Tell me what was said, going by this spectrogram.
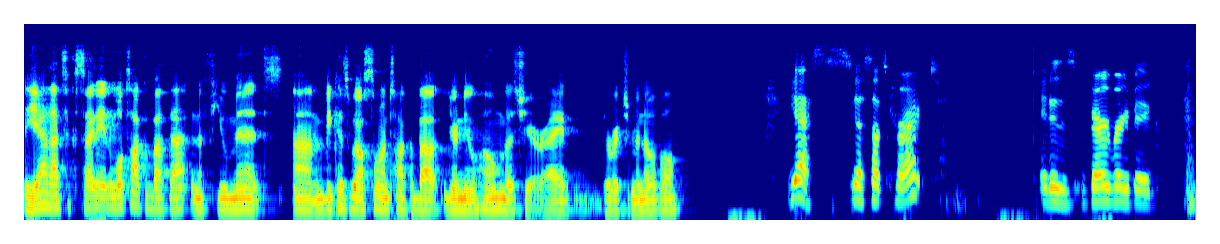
Yeah, that's exciting, and we'll talk about that in a few minutes. Um, because we also want to talk about your new home this year, right? The Richmond Oval. Yes, yes, that's correct. It is very, very big.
